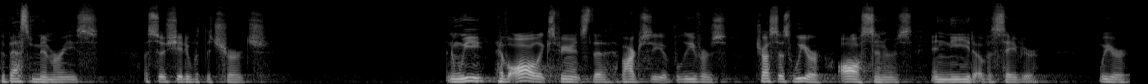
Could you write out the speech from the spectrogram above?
the best memories associated with the church. And we have all experienced the hypocrisy of believers. Trust us, we are all sinners in need of a Savior. We are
